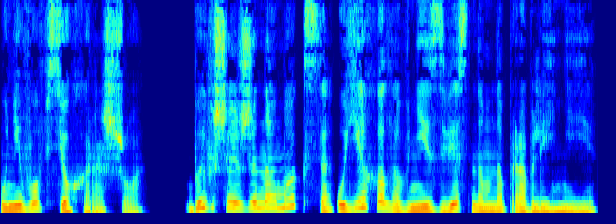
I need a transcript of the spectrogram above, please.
У него все хорошо. Бывшая жена Макса уехала в неизвестном направлении.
